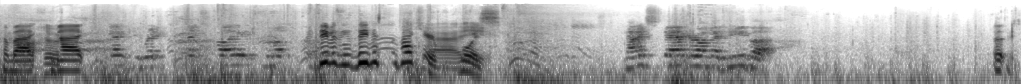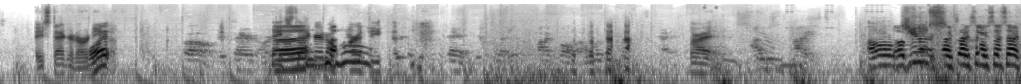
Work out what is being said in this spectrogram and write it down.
Come back, Oh, come back. Yeah, you ready for the next fight? Come up. Leave us, leave us back here, Yeah, boys. Nice stagger on that diva. They staggered our What? diva. Oh, it's staggered. They Uh, staggered on our diva. It's, it's my fault. All right. I was tight. Oh, Oh, juice. sorry, sorry, sorry, sorry, sorry.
